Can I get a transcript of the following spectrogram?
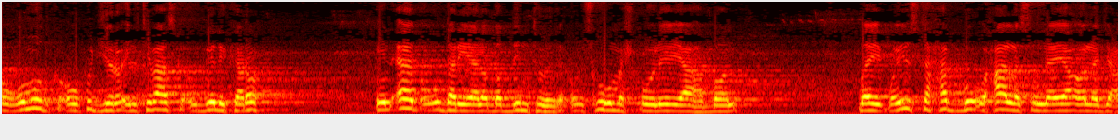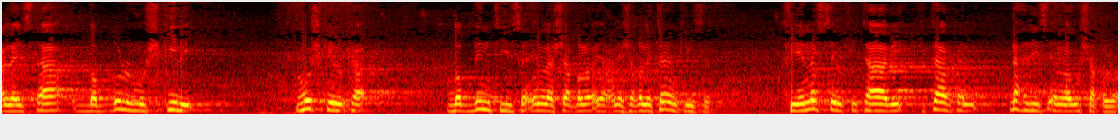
oo qumuudka uu ku jiro iltibaaska uu geli karo in aad uu u daryeelo dabdintooda oo iskugu mashquuliyayaa habboon. Ayb wayustaxabbu waxaa la sunneeyaa oo la jeclaystaa dabdulmushkili mushkilka dabdintiisa in la shaqlo yacni shaqlitaankiisa fii nafsi اlkitaabi kitaabkan dhexdiisa in lagu shaqlo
